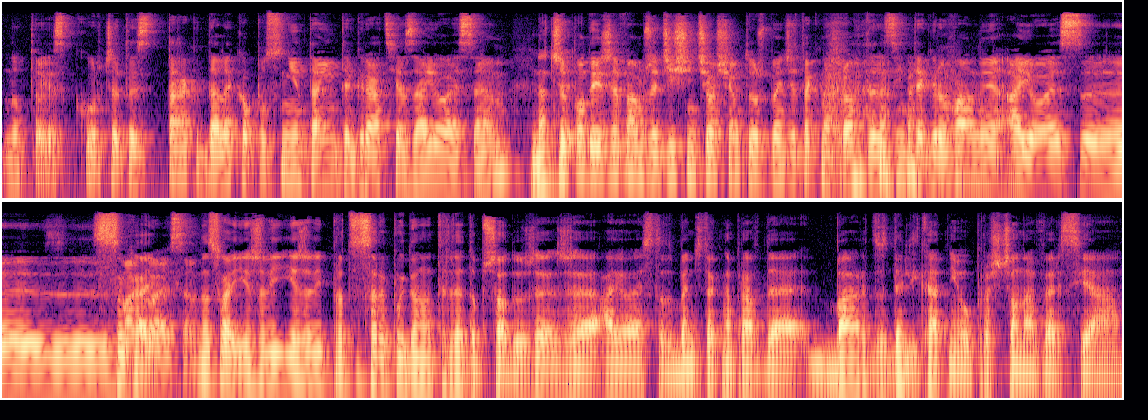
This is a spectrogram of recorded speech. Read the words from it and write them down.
no to jest, kurczę, to jest tak daleko posunięta integracja z iOS-em, Znaczy- że podejrzewam, że 10.8 to już będzie tak naprawdę zintegrowany iOS e, z, z Słuchaj, macOS-em. no słuchaj, jeżeli, jeżeli procesory pójdą na tyle do przodu, że, że iOS to będzie tak naprawdę bardzo delikatnie uproszczona wersja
